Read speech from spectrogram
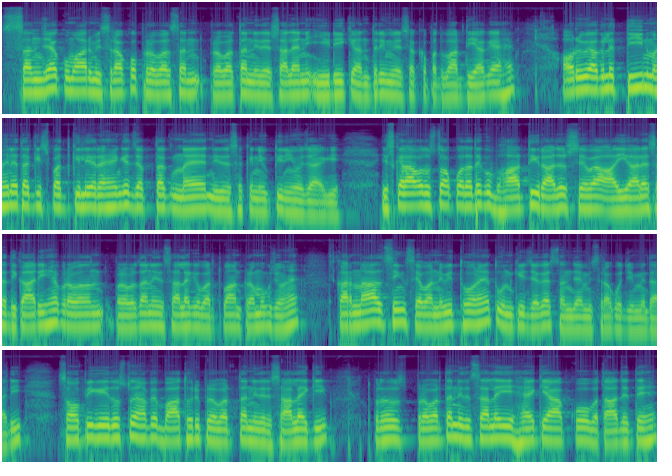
संजय कुमार मिश्रा को प्रवर्तन प्रवर्तन निदेशालय, यानी ईडी के अंतरिम निदेशक का पदभार दिया गया है और वे अगले तीन महीने तक इस पद के लिए रहेंगे जब तक नए निदेशक की नियुक्ति नहीं हो जाएगी। इसके अलावा दोस्तों, आपको बता दें कि भारतीय राजस्व सेवा आईआरएस अधिकारी हैं प्रवर्तन निदेशालय के वर्तमान प्रमुख जो हैं, करनाल सिंह सेवानिवृत्त हो रहे हैं तो उनकी जगह संजय मिश्रा को ज़िम्मेदारी सौंपी गई। दोस्तों, यहाँ पे बात हो रही प्रवर्तन निदेशालय की प्रवर्तन निदेशालय है कि आपको बता देते हैं।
